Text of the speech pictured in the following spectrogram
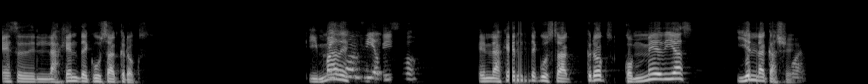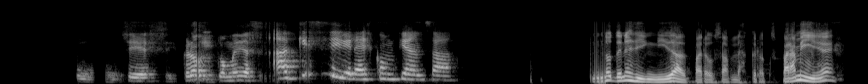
es de la gente que usa Crocs. Y más Desconfío. desconfío en la gente que usa Crocs con medias y en la calle. Bueno. Sí, es, que con medias. ¿A qué se debe la desconfianza? No tenés dignidad para usar las Crocs. Para mí, ¿eh?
